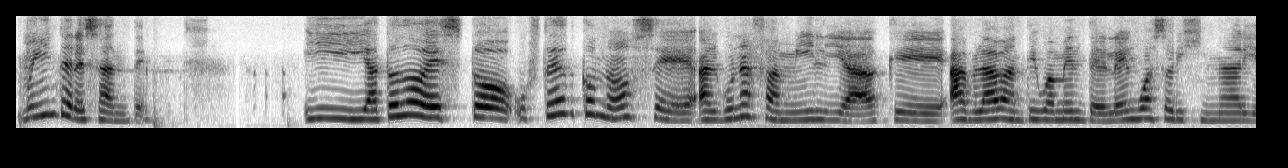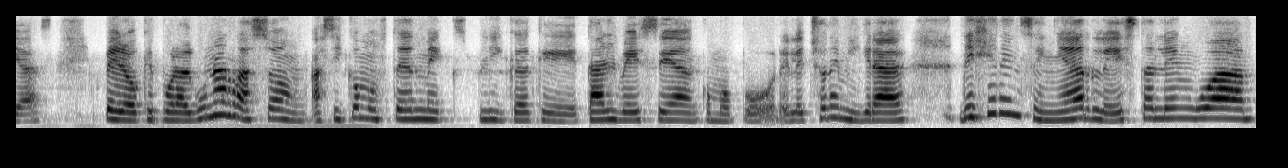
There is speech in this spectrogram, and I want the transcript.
Muy interesante. Y a todo esto, ¿usted conoce alguna familia que hablaba antiguamente lenguas originarias, pero que por alguna razón, así como usted me explica que tal vez sea como por el hecho de emigrar, deje de enseñarle esta lengua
